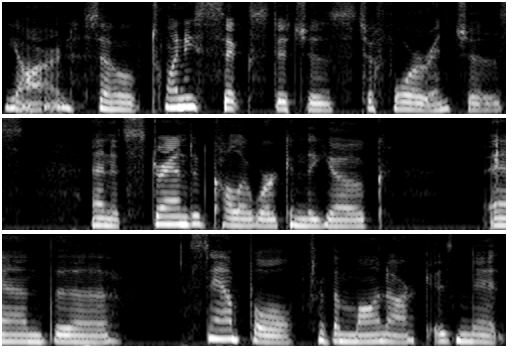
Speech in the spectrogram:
yarn. So 26 stitches to 4 inches. And it's stranded color work in the yoke. And the sample for the monarch is knit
